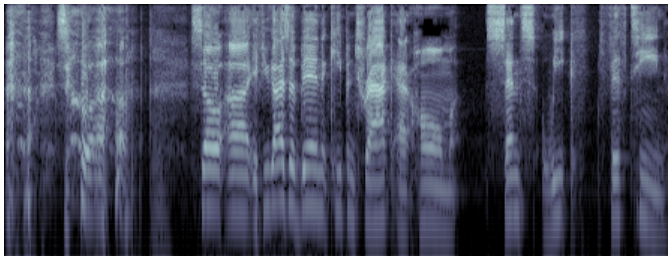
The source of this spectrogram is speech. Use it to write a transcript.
so, um, so uh, if you guys have been keeping track at home since week 15,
